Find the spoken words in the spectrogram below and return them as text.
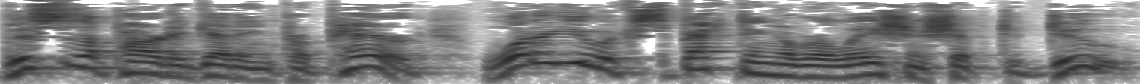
this is a part of getting prepared. What are you expecting a relationship to do?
